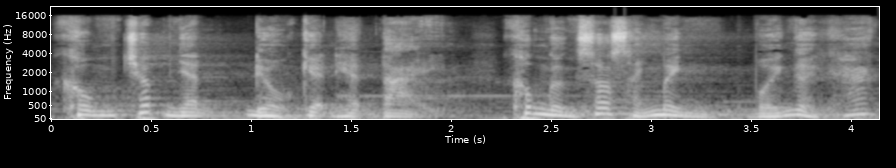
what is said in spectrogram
không chấp nhận điều kiện hiện tại, không ngừng so sánh mình với người khác.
